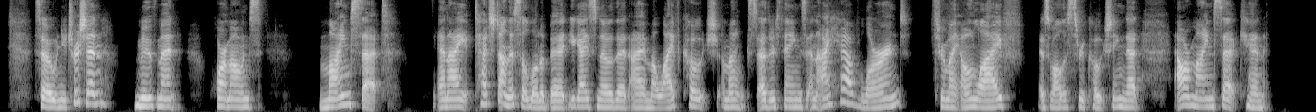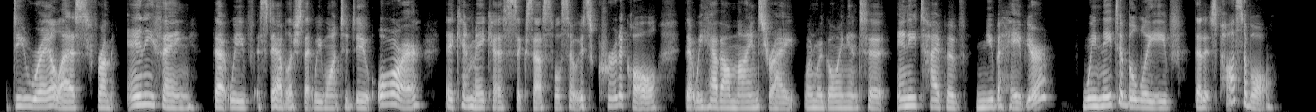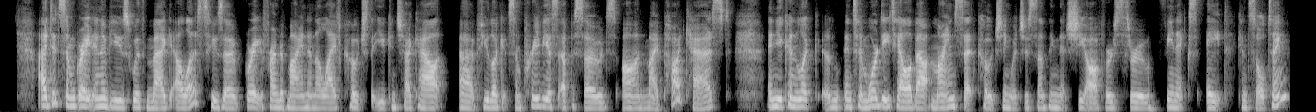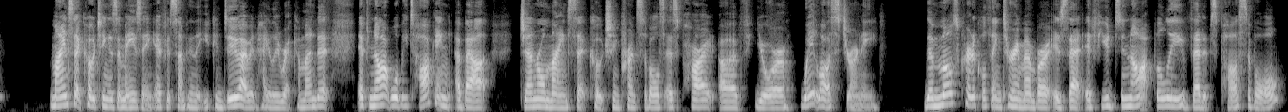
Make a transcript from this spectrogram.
So, nutrition, movement, hormones, mindset. And I touched on this a little bit. You guys know that I'm a life coach, amongst other things. And I have learned through my own life, as well as through coaching, that our mindset can derail us from anything that we've established that we want to do, or it can make us successful. So it's critical that we have our minds right when we're going into any type of new behavior. We need to believe that it's possible. I did some great interviews with Meg Ellis, who's a great friend of mine and a life coach that you can check out uh, if you look at some previous episodes on my podcast. And you can look into more detail about mindset coaching, which is something that she offers through Phoenix 8 Consulting. Mindset coaching is amazing. If it's something that you can do, I would highly recommend it. If not, we'll be talking about general mindset coaching principles as part of your weight loss journey. The most critical thing to remember is that if you do not believe that it's possible,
